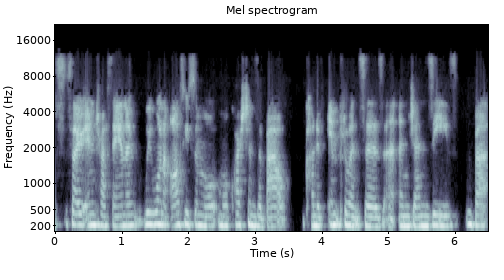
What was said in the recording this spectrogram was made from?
so interesting. And we want to ask you some more, more questions about kind of influencers and, and Gen Zs. But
